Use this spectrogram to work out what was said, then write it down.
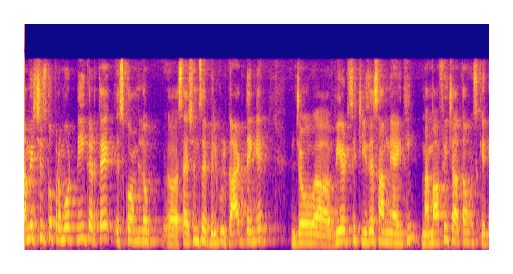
हम इस चीज़ को प्रमोट नहीं करते, इसको हम लोग सेशन से बिल्कुल काट देंगे। जो वियर्ड सी चीज़ें सामने आई थी, मैं माफ़ी चाहता हूँ उसके लिए।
